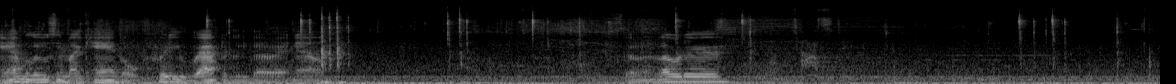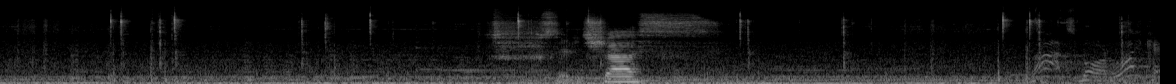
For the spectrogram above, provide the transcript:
Am losing my candle pretty rapidly though right now. Stolen Loader. Sturdy chest. That's more like it.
